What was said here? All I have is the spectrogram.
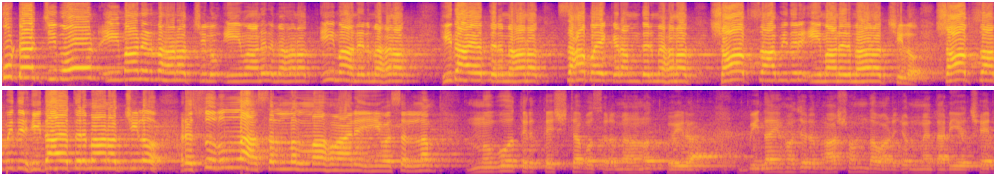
গোটা জীবন ইমানের মেহনত ছিল। ইমানের মেহনত ইমানের মেহনত, হিদায়তের মেহনত, সাহাবায়ে কেরামদের মেহনত, সব সাহাবীদের ইমানের মেহনত ছিল। সব সাহাবীদের হিদায়তের মেহনত ছিল। রসুল্লাহ সাল্লাল্লাহু আলাইহি ওয়াসাল্লাম নবুয়তের তেইশটা বছর মেহনত কইরা বিদায় হজের ভাষণ দেওয়ার জন্য দাঁড়িয়েছেন।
